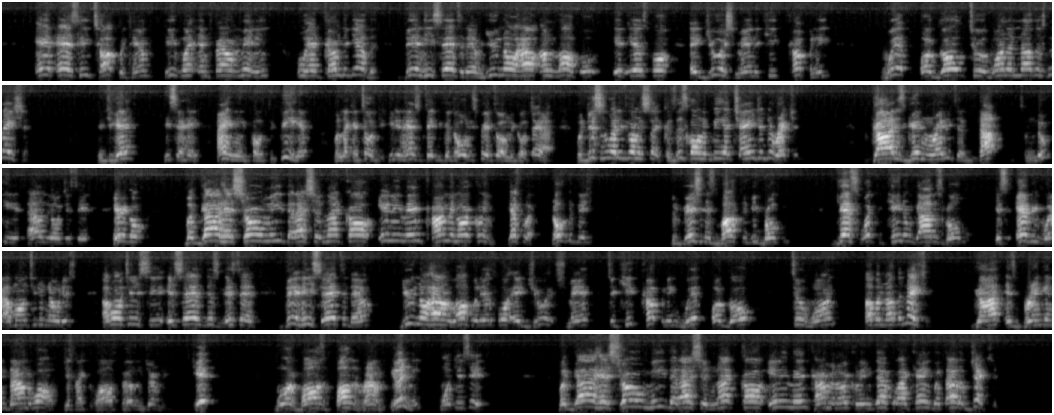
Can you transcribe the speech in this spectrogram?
And as he talked with him, he went and found many who had come together. Then he said to them, You know how unlawful it is for a Jewish man to keep company with or go to one another's nation. Did you hear that? He said, Hey, I ain't even supposed to be here. But like I told you, he didn't hesitate because the Holy Spirit told him to go. Check it out. But this is what he's going to say because this is going to be a change of direction. God is getting ready to adopt some new kids. Hallelujah. Just said. Here we go. But God has shown me that I should not call any man common or clean. Guess what? No division. Division is about to be broken. Guess what? The kingdom of God is global. It's everywhere. I want you to know this. I want you to see it. It says this. It says, then he said to them, You know how unlawful it is for a Jewish man to keep company with or go to one of another nation. God is bringing down the wall, just like the walls fell in Germany. Yet, boy, walls are falling around you and me. Want you to see it. But God has shown me that I should not call any man common or clean. Therefore, I came without objection.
